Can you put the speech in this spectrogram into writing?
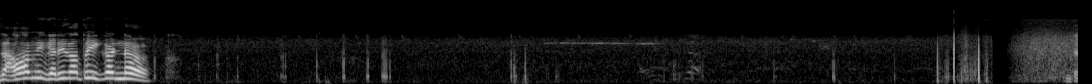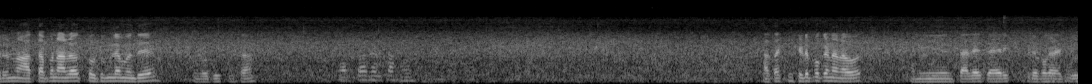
जावा मी घरी जातो इकडनं. मित्रांनो आता पण आलो आहोत कुटुंबल्यामध्ये बघू शकता. आता खेकडे पकडणार आहोत आणि चालेल तयारी खेकडे पकडायची.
